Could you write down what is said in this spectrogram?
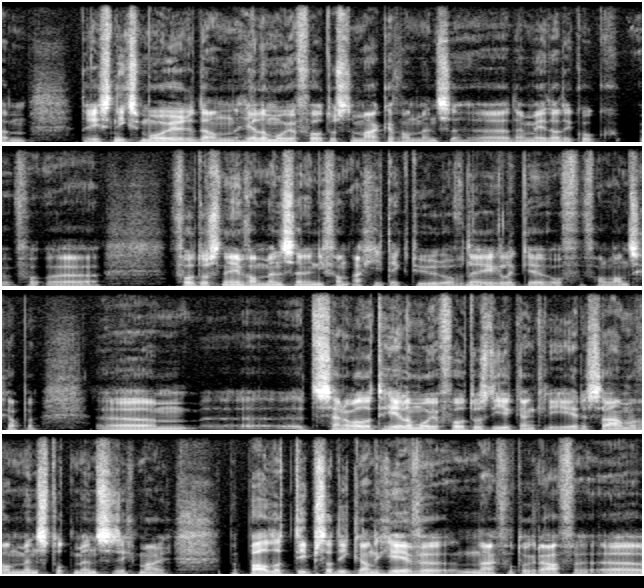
um, er is niks mooier dan hele mooie foto's te maken van mensen. Uh, daarmee dat ik ook... Uh, foto's nemen van mensen en niet van architectuur of mhm. dergelijke, of van landschappen. Um, het zijn nog altijd hele mooie foto's die je kan creëren samen, van mens tot mens, zeg maar. Bepaalde tips dat ik kan geven naar fotografen. Uh,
